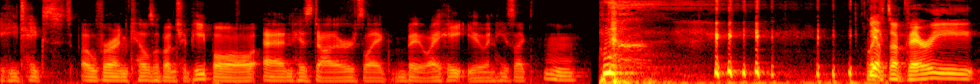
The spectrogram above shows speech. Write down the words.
he takes over and kills a bunch of people, and his daughter's like, "Boo, I hate you," and he's like, "Hmm." Like Yep. it's a very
